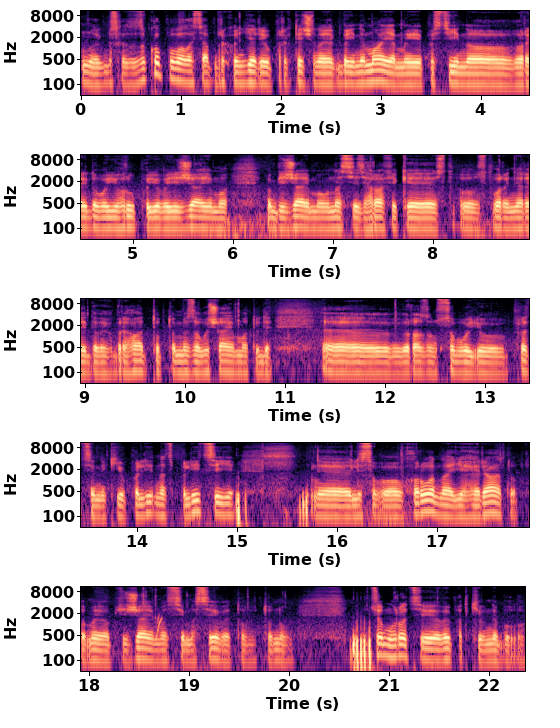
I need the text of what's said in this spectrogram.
ну, як би сказати, закопувалася. Браконьєрів практично якби і немає. Ми постійно рейдовою групою виїжджаємо, об'їжджаємо. У нас є графіки створення рейдових бригад, тобто ми залучаємо туди разом з собою працівників нацполіції, лісова охорона, єгеря, тобто ми об'їжджаємо всі масиви. Тобто, ну, в цьому році випадків не було.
